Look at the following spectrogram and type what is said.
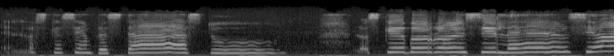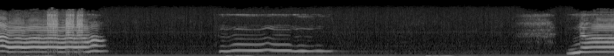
en los que siempre estás tú, los que borro en silencio. Mm. No,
